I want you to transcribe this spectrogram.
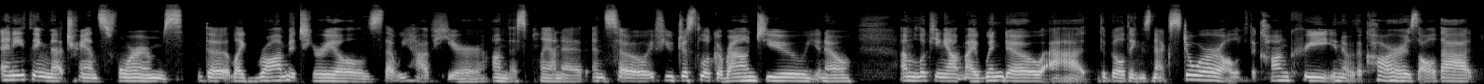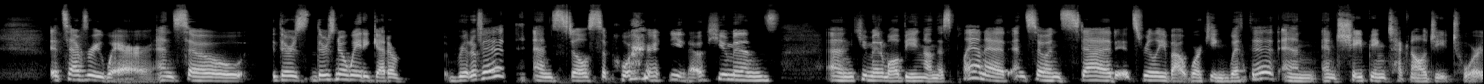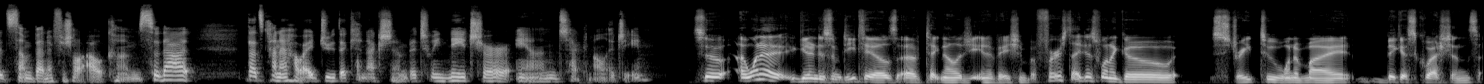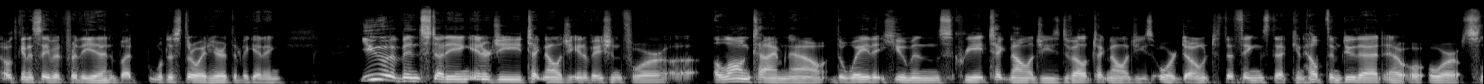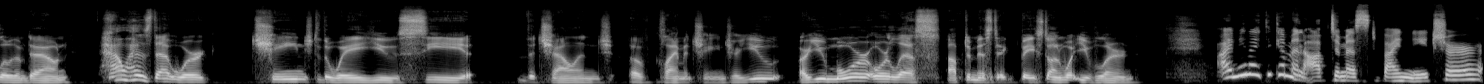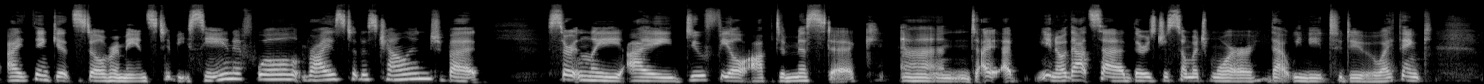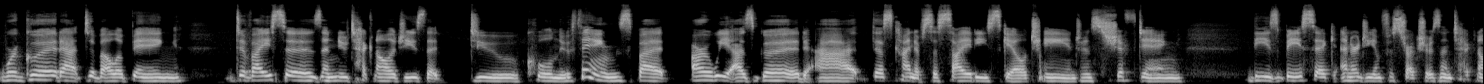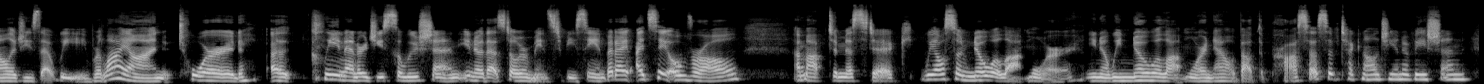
anything that transforms the like raw materials that we have here on this planet. And so if you just look around you, you know, I'm looking out my window at the buildings next door, all of the concrete, you know, the cars, all that. It's everywhere. And so there's there's no way to get a, rid of it and still support, you know, humans and human well-being on this planet. And so instead, it's really about working with it and and shaping technology towards some beneficial outcomes. So that that's kind of how I drew the connection between nature and technology. So I want to get into some details of technology innovation, but first I just want to go straight to one of my biggest questions. I was going to save it for the end, but we'll just throw it here at the beginning. You have been studying energy technology innovation for uh, a long time now, the way that humans create technologies, develop technologies, or don't, the things that can help them do that uh, or, or slow them down. How has that work changed the way you see the challenge of climate change? Are you are you more or less optimistic based on what you've learned? I mean, I think I'm an optimist by nature. I think it still remains to be seen if we'll rise to this challenge, but certainly I do feel optimistic. And I, I, you know, that said, there's just so much more that we need to do. I think we're good at developing devices and new technologies that do cool new things, but are we as good at this kind of society scale change and shifting these basic energy infrastructures and technologies that we rely on toward a clean energy solution, you know, that still remains to be seen. But I, I'd say overall, I'm optimistic. We also know a lot more. You know, we know a lot more now about the process of technology innovation.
